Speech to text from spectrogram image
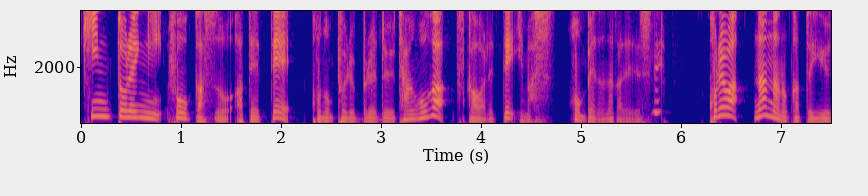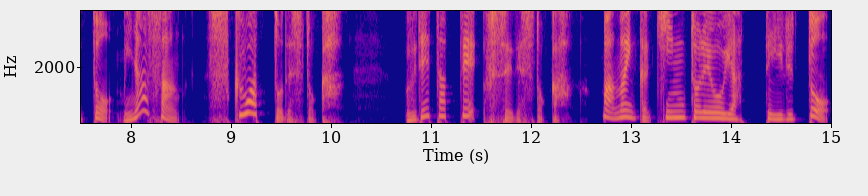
筋トレにフォーカスを当てて、このプルプルという単語が使われています。本編の中でですね。これは何なのかというと、皆さん、スクワットですとか、腕立て伏せですとか、まあ何か筋トレをやっていると、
